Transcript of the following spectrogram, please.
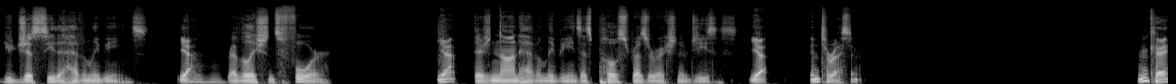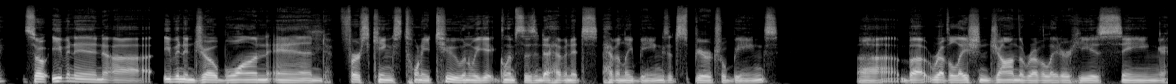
you just see the heavenly beings. Yeah. Mhm. Revelations 4, Yeah. there's non heavenly beings. That's post resurrection of Jesus. Yeah. Interesting. Okay. So even in uh even in Job 1 and 1 Kings 22 when we get glimpses into heaven it's heavenly beings, it's spiritual beings. Uh but Revelation John the revelator he is seeing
